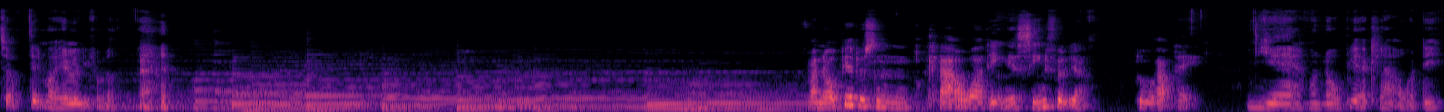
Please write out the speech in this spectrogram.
Så den må jeg heller lige få med. Ja. Hvornår bliver du sådan klar over, at det egentlig er senfølger, du er ramt af? Ja, hvornår bliver jeg klar over det?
